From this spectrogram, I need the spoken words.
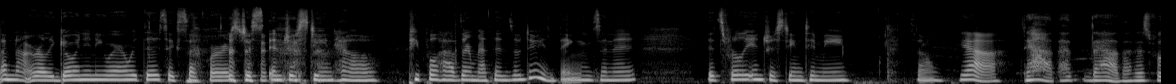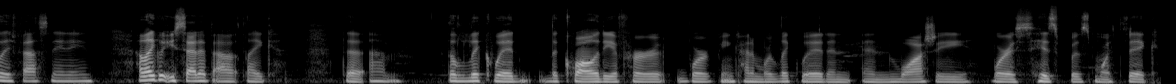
i'm not really going anywhere with this except for it's just interesting how people have their methods of doing things and it it's really interesting to me so Yeah, yeah, that yeah, that is really fascinating. I like what you said about like the um the liquid, the quality of her work being kind of more liquid and and washy, whereas his was more thick.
